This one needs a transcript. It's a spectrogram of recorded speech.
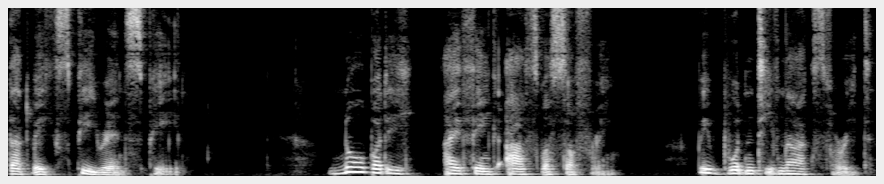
that we experience pain. Nobody, I think, asks for suffering. We wouldn't even ask for it.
